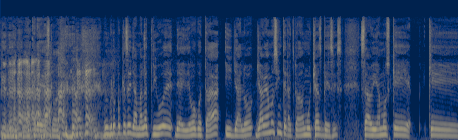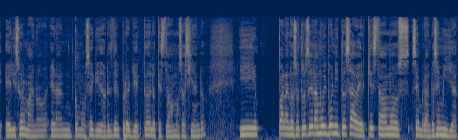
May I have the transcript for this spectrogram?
un grupo que se llama La Tribu de, ahí de Bogotá y ya lo, ya habíamos interactuado muchas veces. Sabíamos que, que él y su hermano eran como seguidores del proyecto, de lo que estábamos haciendo. Y para nosotros era muy bonito saber que estábamos sembrando semilla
